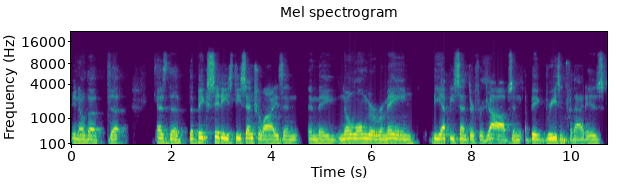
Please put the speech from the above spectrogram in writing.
You know the the as the the big cities decentralize and and they no longer remain the epicenter for jobs. And a big reason for that is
